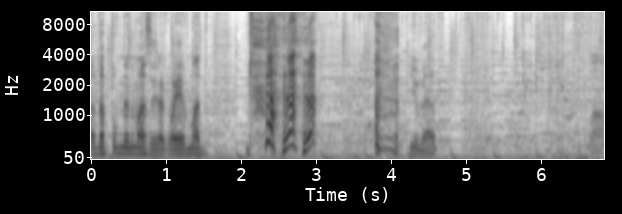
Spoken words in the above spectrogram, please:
a dat pumn în masă și acum e mad. you mad? Wow.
